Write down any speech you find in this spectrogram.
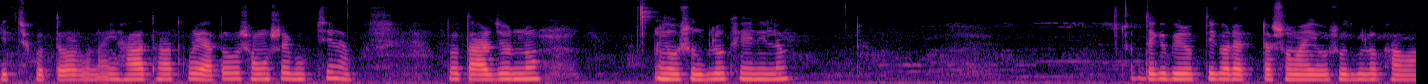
কিচ্ছু করতে পারব না। এই হাত হাত করে এত সমস্যায় ভুগছি না, তো তার জন্য এই ওষুধগুলো খেয়ে নিলাম। সব থেকে বিরক্তিকর একটা সময় এই ওষুধগুলো খাওয়া।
